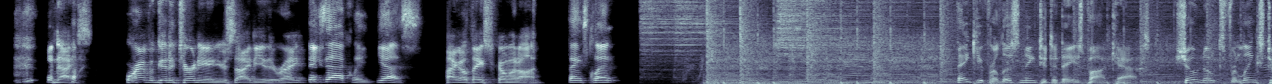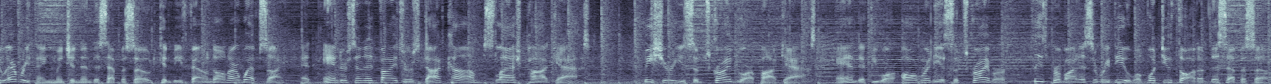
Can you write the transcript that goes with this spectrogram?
nice. or have a good attorney on your side either, right? Exactly. Yes. Michael, thanks for coming on. Thanks, Clint. Thank you for listening to today's podcast. Show notes for links to everything mentioned in this episode can be found on our website at andersonadvisors.com slash podcast. Be sure you subscribe to our podcast, and if you are already a subscriber, please provide us a review of what you thought of this episode.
